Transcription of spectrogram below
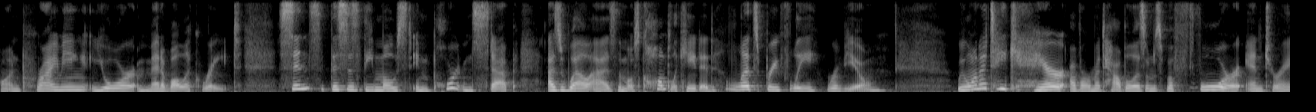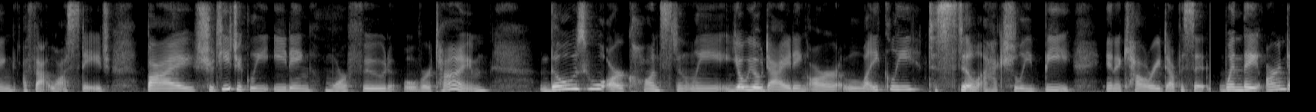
on priming your metabolic rate. Since this is the most important step as well as the most complicated, let's briefly review. We want to take care of our metabolisms before entering a fat loss stage by strategically eating more food over time those who are constantly yo yo dieting are likely to still actually be in a calorie deficit when they aren't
